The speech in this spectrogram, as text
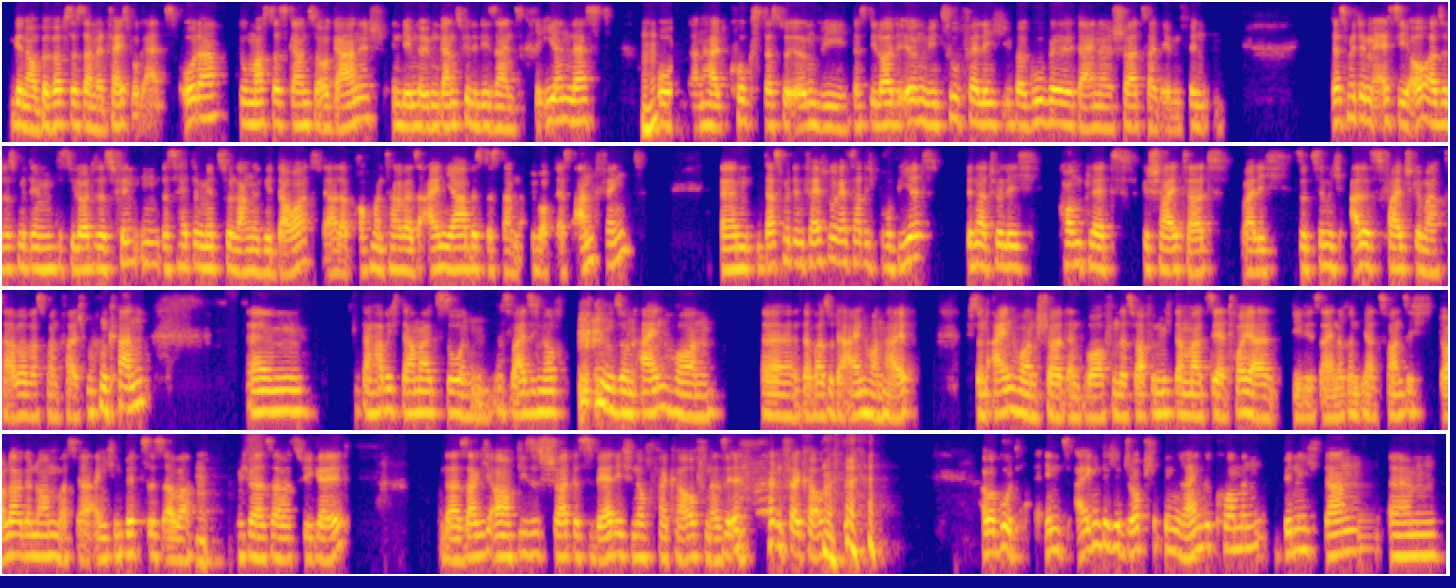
genau, bewirbst das dann mit Facebook-Ads. Oder du machst das Ganze organisch, indem du eben ganz viele Designs kreieren lässt mhm. und dann halt guckst, dass du irgendwie, dass die Leute irgendwie zufällig über Google deine Shirts halt eben finden das mit dem SEO, also das mit dem, dass die Leute das finden, das hätte mir zu lange gedauert. Ja, da braucht man teilweise ein Jahr, bis das dann überhaupt erst anfängt. Ähm, das mit den Facebook-Ads hatte ich probiert, bin natürlich komplett gescheitert, weil ich so ziemlich alles falsch gemacht habe, was man falsch machen kann. Ähm, da habe ich damals so ein, das weiß ich noch, so ein Einhorn, äh, da war so der Einhorn-Hype. So ein Einhorn-Shirt entworfen. Das war für mich damals sehr teuer. Die Designerin, die hat 20 Dollar genommen, was ja eigentlich ein Witz ist, aber mhm. für mich war das aber viel Geld. Und da sage ich auch noch, dieses Shirt, das werde ich noch verkaufen. Also irgendwann verkaufen. aber gut, ins eigentliche Dropshipping reingekommen bin ich dann ähm,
